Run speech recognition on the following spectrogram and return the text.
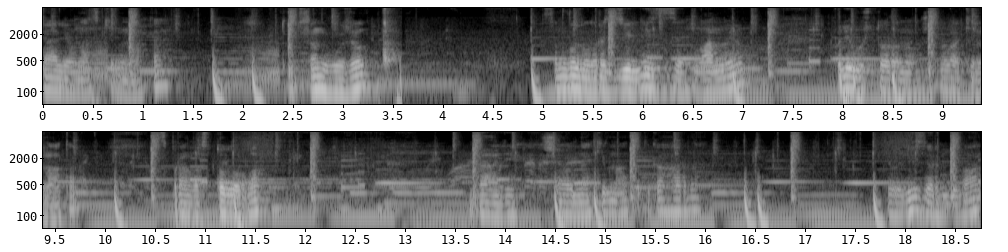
Далі у нас кімната. Тут санвузол. Санвузол роздільний з ванною. По ліву сторону житлова кімната. Справа столова. Далі ще одна кімната така гарна. Телевізор, диван.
